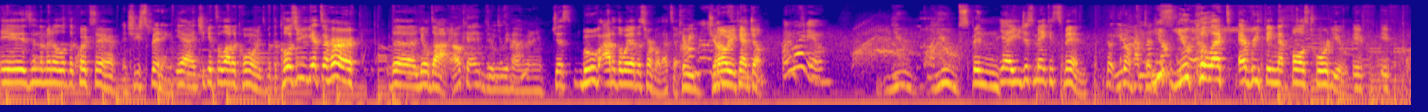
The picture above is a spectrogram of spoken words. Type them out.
is in the middle of the quicksand. And she's spinning. Yeah, and she gets a lot of coins, but the closer you get to her, the you'll die. Okay. Do we we just have any? Just move out of the way of the circle. That's it. Can we I'm really jump? No, you can't jump. What do I do? You you spin. Yeah, you just make it spin. No, you don't have to. You You Jump you away. collect everything that falls toward you. If if oh,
